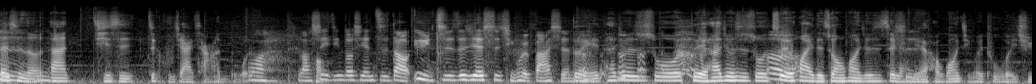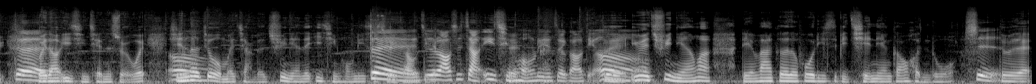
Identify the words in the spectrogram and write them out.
但是呢，他其实这个股价也差很多了。哇，老师已经都先知道预知这些事情会发生，对他就是说，对他就是说，最坏的状况就是这两年好光景会吐回去，对，回到疫情前的水位。其实那就我们讲的去年的疫情红利是最高点，就是老师讲疫情红利最高点。对，因为去年的话，联发科的获利是比前年高很多，是对不对？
